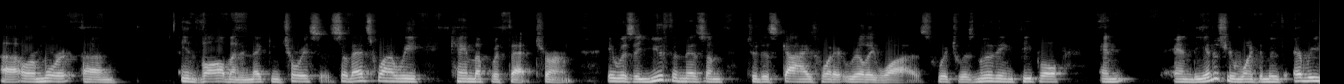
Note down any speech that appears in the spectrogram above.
uh, or more um, involvement in making choices. So that's why we came up with that term. It was a euphemism to disguise what it really was, which was moving people and and the industry wanted to move every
